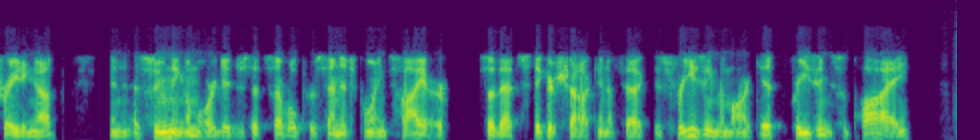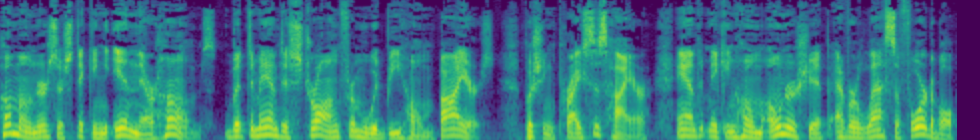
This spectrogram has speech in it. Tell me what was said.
trading up and assuming a mortgage that's several percentage points higher. So that sticker shock, in effect, is freezing the market, freezing supply, Homeowners are sticking in their homes, but demand is strong from would-be home buyers, pushing prices higher and making home ownership ever less affordable,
